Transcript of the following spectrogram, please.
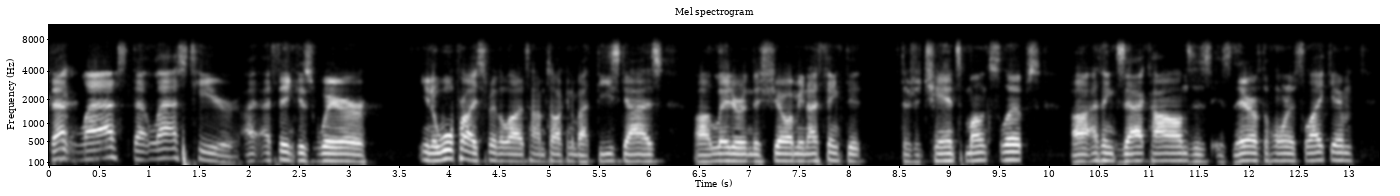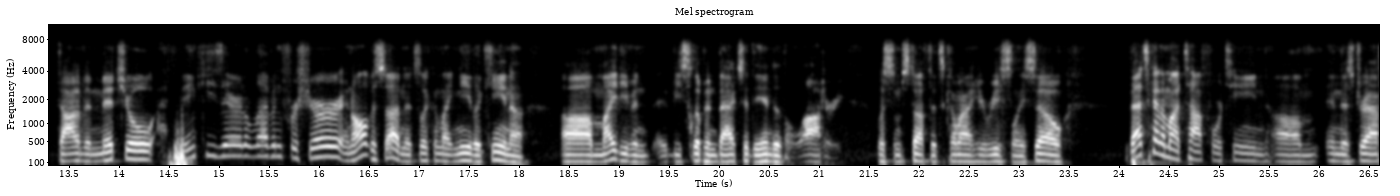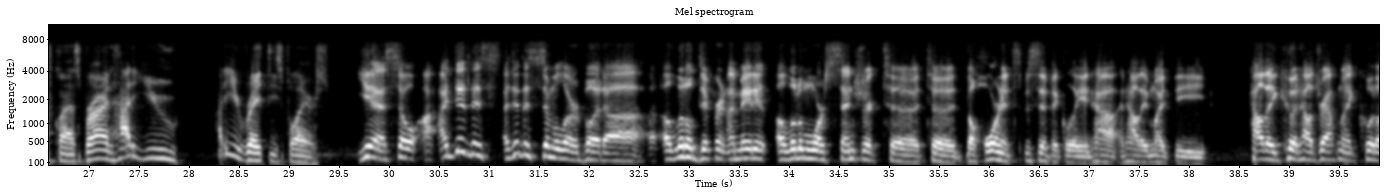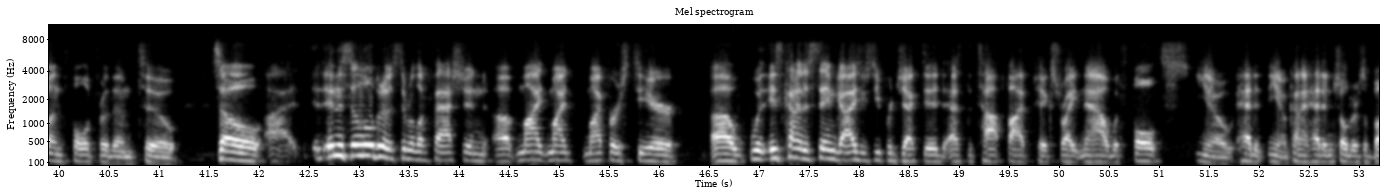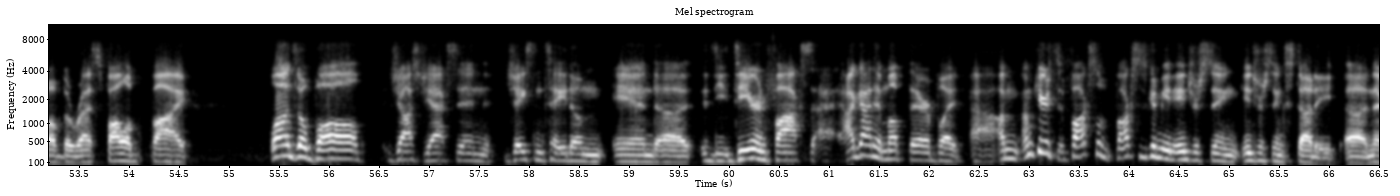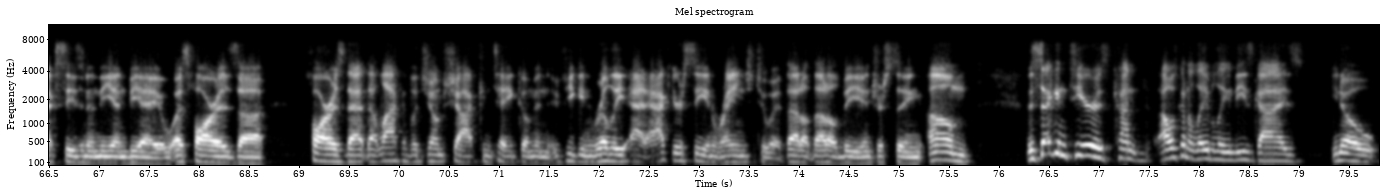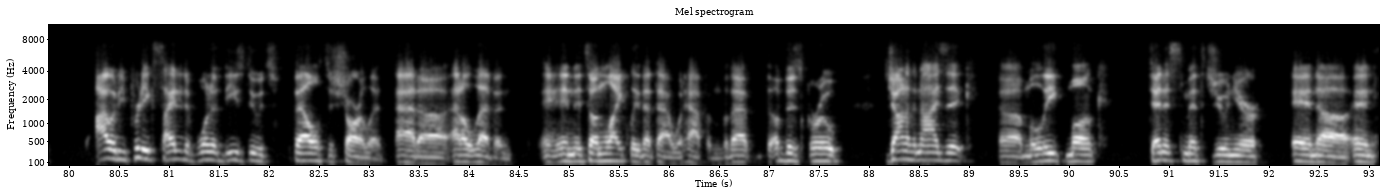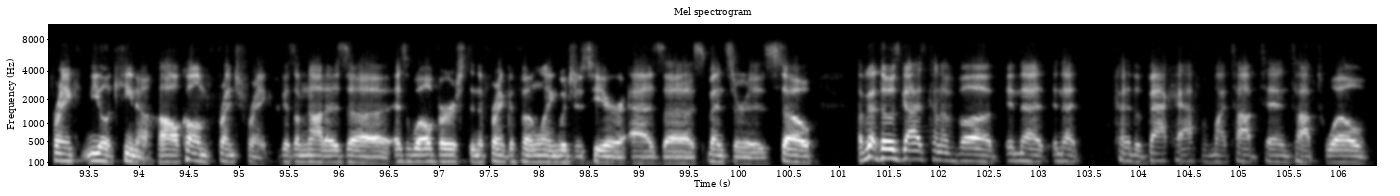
that last that last tier, I, I, think, is where you know we'll probably spend a lot of time talking about these guys uh, later in the show. I mean, I think that there's a chance Monk slips. Uh, I think Zach Collins is is there if the Hornets like him. Donovan Mitchell, I think he's there at 11 for sure. And all of a sudden, it's looking like Ntilikina uh, might even be slipping back to the end of the lottery with some stuff that's come out here recently. So that's kind of my top 14 um, in this draft class. Brian, how do you how do you rate these players? Yeah, so I, I did this. I did this similar, but uh, a little different. I made it a little more centric to to the Hornets specifically, and how and how they might be, how they could, how draft night could unfold for them too. So, uh, in a, a, little bit of a similar fashion, uh, my my my first tier uh, is kind of the same guys you see projected as the top five picks right now, with Fultz, you know, head you know, kind of head and shoulders above the rest, followed by Lonzo Ball, Josh Jackson, Jayson Tatum, and uh, De'Aaron Fox. I, I, got him up there, but uh, I'm I'm curious. Fox Fox is going to be an interesting interesting study uh, next season in the NBA as far as uh, far as that that lack of a jump shot can take him, and if he can really add accuracy and range to it, that'll that'll be interesting. Um, the second tier is kind. Of, I was kind of labeling these guys. You know, I would be pretty excited if one of these dudes fell to Charlotte at uh, at 11 and it's unlikely that that would happen. But that of this group, Jonathan Isaac, uh, Malik Monk, Dennis Smith Jr., and uh, and Frank Ntilikina. I'll call him French Frank because I'm not as uh, as well versed in the francophone languages here as uh, Spencer is. So I've got those guys kind of uh, in that in that kind of the back half of my top ten, top twelve.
